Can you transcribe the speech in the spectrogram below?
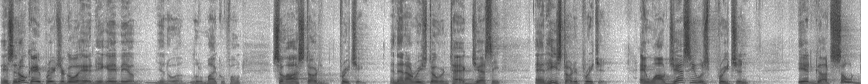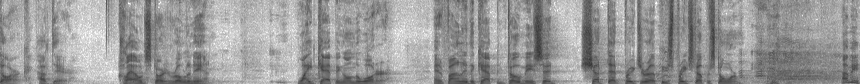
and he said, Okay, preacher, go ahead. And he gave me a, you know, a little microphone. So I started preaching. And then I reached over and tagged Jesse, and he started preaching. And while Jesse was preaching, it got so dark out there. Clouds started rolling in, white capping on the water. And finally, the captain told me, he said, Shut that preacher up. He's preached up a storm. I mean,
